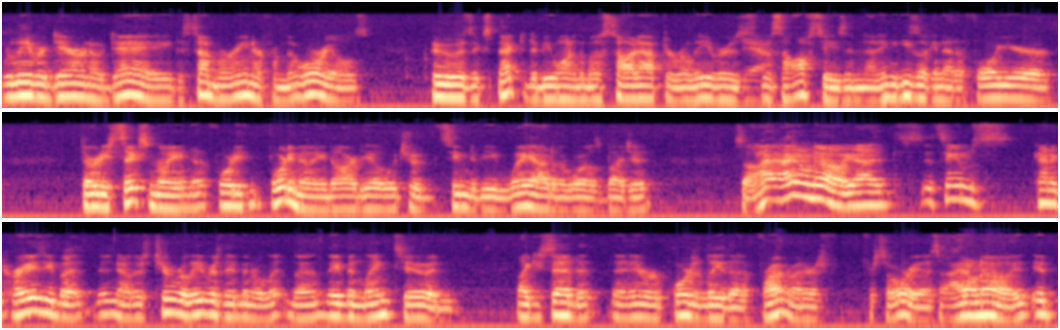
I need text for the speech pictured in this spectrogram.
reliever Darren O'Day, the submariner from the Orioles, who is expected to be one of the most sought after relievers Yeah. this offseason. I think he's looking at a four year. 36 million uh, 40, 40 million dollar deal which would seem to be way out of the Royals budget. So I, I don't know. Yeah it seems kind of crazy but you know there's two relievers they've been uh, they've been linked to and like you said that, that they were reportedly the front runners for Soria. So I don't know. It, it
